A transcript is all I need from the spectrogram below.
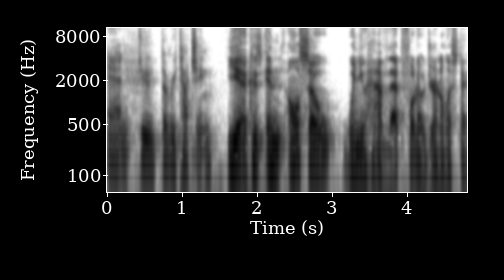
and do the retouching. Yeah because and also when you have that photojournalistic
